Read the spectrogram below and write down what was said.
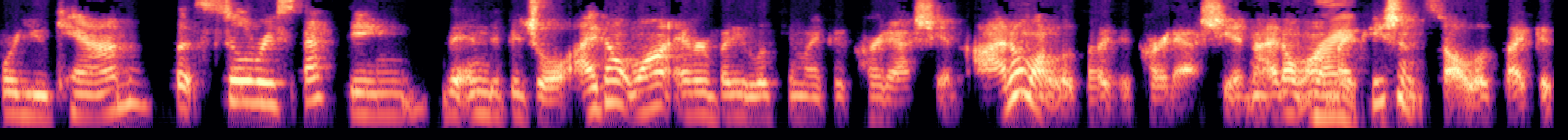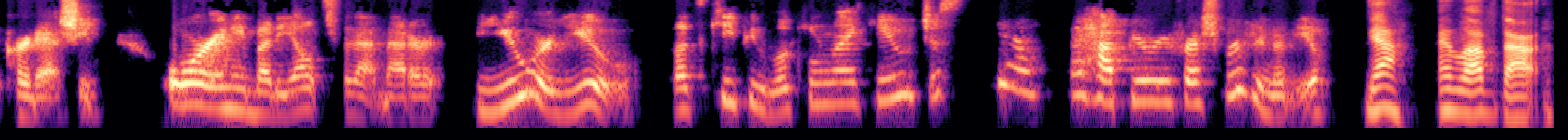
where you can, but still respecting the individual. I don't want everybody looking like a Kardashian. I don't want to look like a Kardashian. I don't want right. my patients to all look like a Kardashian or anybody else for that matter. You or you. Let's keep you looking like you, just, you know, a happier, refreshed version of you. Yeah, I love that.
